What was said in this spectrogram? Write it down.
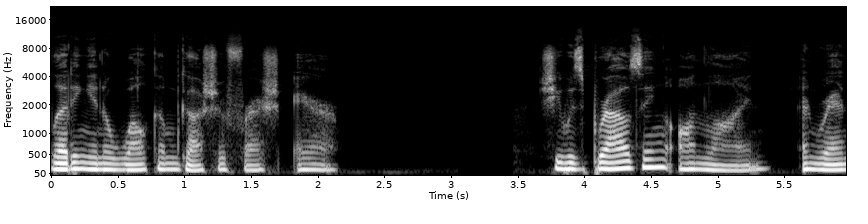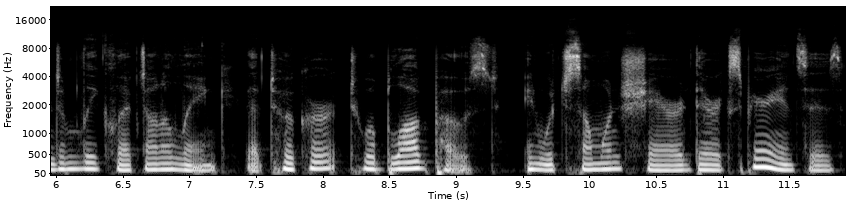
letting in a welcome gush of fresh air. She was browsing online and randomly clicked on a link that took her to a blog post in which someone shared their experiences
